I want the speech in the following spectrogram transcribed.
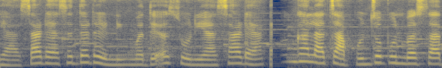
या साड्या सध्या ट्रेंडिंगमध्ये असून या साड्या अंगाला चापून चोपून बसतात.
